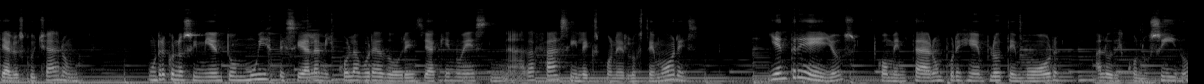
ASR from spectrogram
ya lo escucharon. Un reconocimiento muy especial a mis colaboradores ya que no es nada fácil exponer los temores. Y entre ellos comentaron, por ejemplo, temor a lo desconocido,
